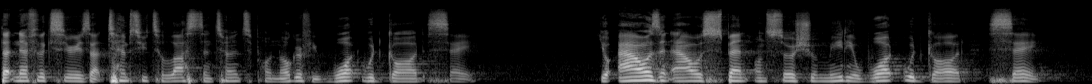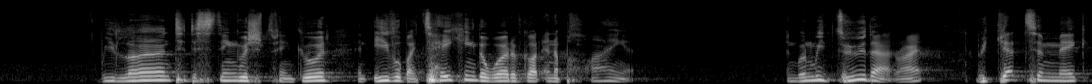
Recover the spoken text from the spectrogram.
That Netflix series that tempts you to lust and turn to pornography, what would God say? Your hours and hours spent on social media, what would God say? We learn to distinguish between good and evil by taking the word of God and applying it. And when we do that, right, we get to make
